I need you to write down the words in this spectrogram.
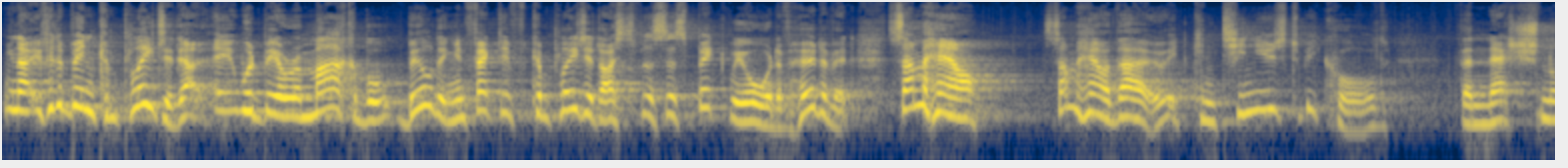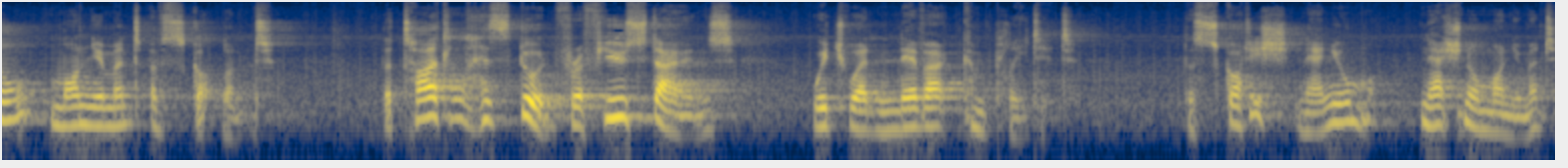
You know, if it had been completed, uh, it would be a remarkable building. In fact, if completed, I suspect we all would have heard of it. Somehow, somehow though, it continues to be called the National Monument of Scotland. The title has stood for a few stones which were never completed. The Scottish National national monument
